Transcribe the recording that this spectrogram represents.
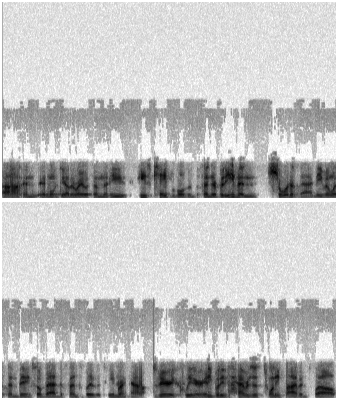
uh, and, and went the other way with him. That he he's capable as a defender, but even short of that, and even with them being so bad defensively as a team right now, it's very clear anybody that averages 25 and 12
